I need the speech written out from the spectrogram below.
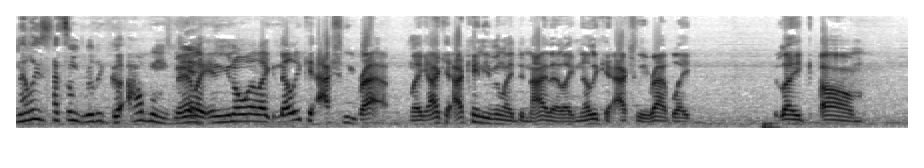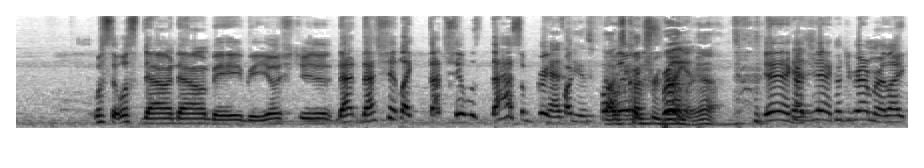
Nelly's had some really good albums, man. Yeah. Like, and you know what? Like, Nelly can actually rap. Like, I can, I can't even like deny that. Like, Nelly can actually rap. Like, like um. What's the what's down down baby your shit that that shit like that shit was that has some great Catchy fucking as fuck. That was country grammar. Yeah. Yeah, country, yeah, country grammar. Like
